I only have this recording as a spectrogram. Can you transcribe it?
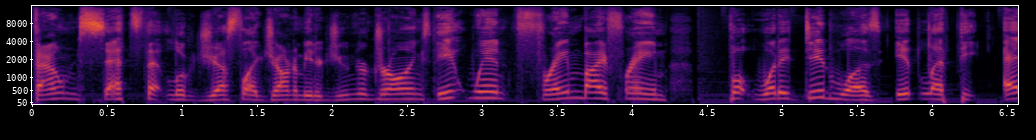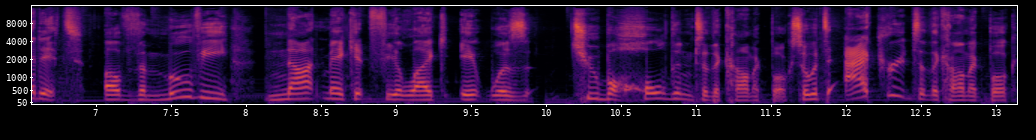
found sets that looked just like John Romita Jr. drawings. It went frame by frame, but what it did was it let the edit of the movie not make it feel like it was too beholden to the comic book. So it's accurate to the comic book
